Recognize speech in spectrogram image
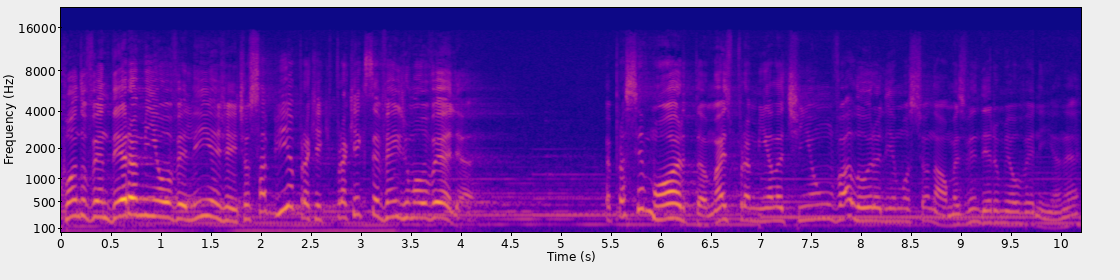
Quando venderam a minha ovelhinha, gente, eu sabia para que, que, que você vende uma ovelha é para ser morta, mas para mim ela tinha um valor ali emocional. Mas venderam minha ovelhinha, né?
